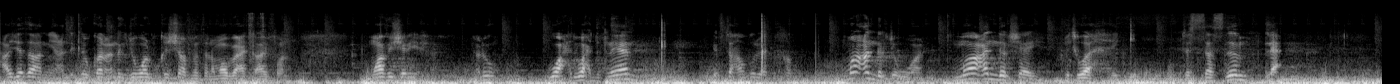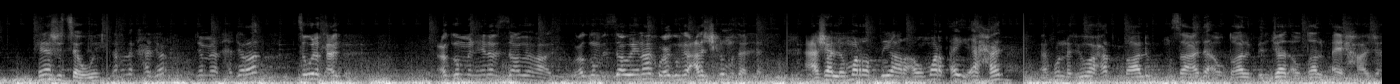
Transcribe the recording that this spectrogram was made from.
حاجة ثانية عندك لو كان عندك جوال بكشاف مثلا ما معك آيفون. ما في شريحة. حلو؟ واحد واحد اثنين. يفتح على طول الخط ما عندك جوال ما عندك شيء. بتوهق. تستسلم؟ لا. هنا شو تسوي؟ تاخذ لك حجر تجمع لك حجرات تسوي لك عقم عقم من هنا في الزاويه هذه وعقم في الزاويه هناك وعقم على شكل مثلث. عشان لو مرت طياره أو مر أي أحد يعرفون إن في واحد طالب مساعدة أو طالب إنجاز أو طالب أي حاجة.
